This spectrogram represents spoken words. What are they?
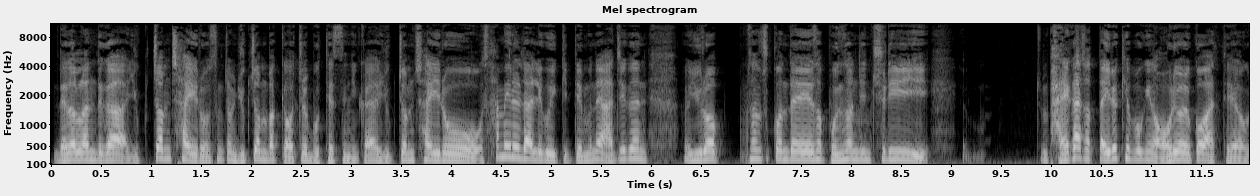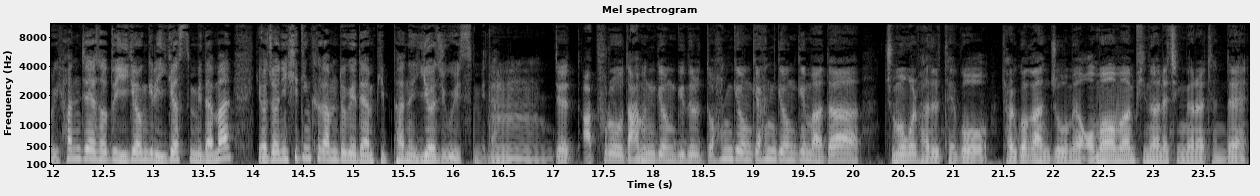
네덜란드가 6점 차이로 승점 6점밖에 어쩔 못했으니까요. 6점 차이로 3위를 달리고 있기 때문에 아직은 유럽 선수권 대회에서 본선 진출이 좀 밝아졌다 이렇게 보기는 어려울 것 같아요. 그리고 현재에서도 이 경기를 이겼습니다만 여전히 히딩크 감독에 대한 비판은 이어지고 있습니다. 음, 이제 앞으로 남은 경기들 또 한 경기 한 경기마다 주목을 받을 테고 결과가 안 좋으면 어마어마한 비난에 직면할 텐데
